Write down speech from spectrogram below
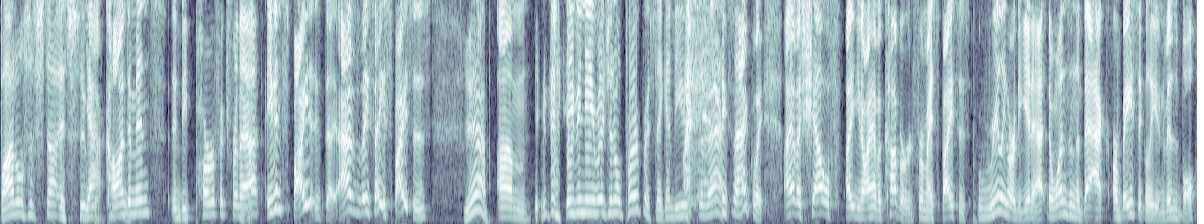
bottles of stuff. It's super. Yeah, condiments. It'd be perfect for that. Even spice, as they say, spices. Yeah. Um, Even, the original purpose, they can be used for that. exactly. I have a shelf. I, you know, I have a cupboard for my spices. Really hard to get at. The ones in the back are basically invisible.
